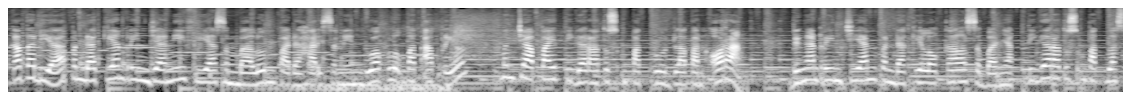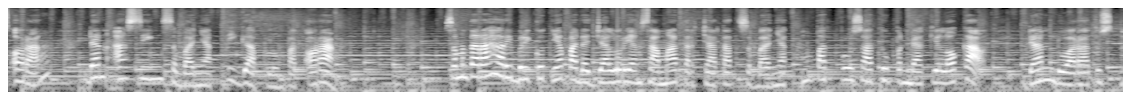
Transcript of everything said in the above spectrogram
Kata dia, pendakian Rinjani via Sembalun pada hari Senin 24 April mencapai 348 orang dengan rincian pendaki lokal sebanyak 314 orang dan asing sebanyak 34 orang. Sementara hari berikutnya pada jalur yang sama tercatat sebanyak 41 pendaki lokal dan 263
